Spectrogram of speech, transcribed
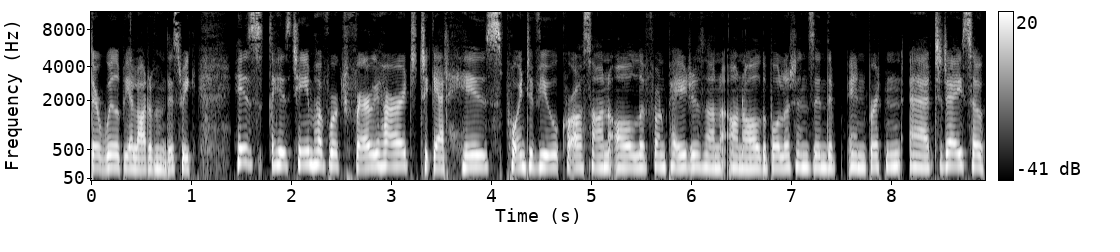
There will be a lot of him this week. His his team have worked very hard to get his point of view across on all the front pages on on all the bulletins in the in Britain uh, today. So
